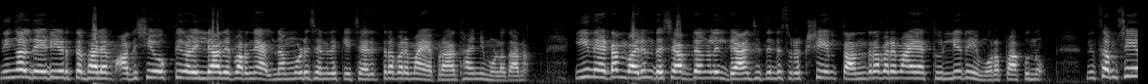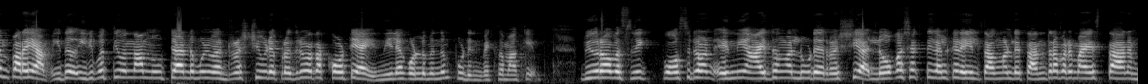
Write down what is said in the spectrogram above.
നിങ്ങൾ നേടിയെടുത്ത ഫലം അതിശയോക്തികളില്ലാതെ പറഞ്ഞാൽ നമ്മുടെ ജനതയ്ക്ക് ചരിത്രപരമായ പ്രാധാന്യമുള്ളതാണ്. ഈ നേട്ടം വരും ദശാബ്ദങ്ങളിൽ രാജ്യത്തിന്റെ സുരക്ഷയും തന്ത്രപരമായ തുല്യതയും ഉറപ്പാക്കുന്നു. നിസ്സംശയം പറയാം ഇത് ഇരുപത്തിയൊന്നാം നൂറ്റാണ്ട് മുഴുവൻ റഷ്യയുടെ പ്രതിരോധ കോട്ടയായി നിലകൊള്ളുമെന്നും പുടിൻ വ്യക്തമാക്കി. ബ്യൂറോവസ്നിക് പോസിഡോൺ എന്നീ ആയുധങ്ങളിലൂടെ റഷ്യ ലോകശക്തികൾക്കിടയിൽ തങ്ങളുടെ തന്ത്രപരമായ സ്ഥാനം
